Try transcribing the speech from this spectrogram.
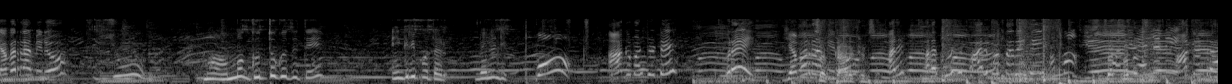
ఎవర్రా మీరు? అయ్యో, మా అమ్మ గుద్దు గుద్దితే ఎగిరిపోతారు. వెళ్ళండి. పో! ఆగమంటుంటే? రేయ్ ఎవర్రా మీరు? అరే అలా చూసి పారిపోతారేంటి. ఆగండ్రా.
